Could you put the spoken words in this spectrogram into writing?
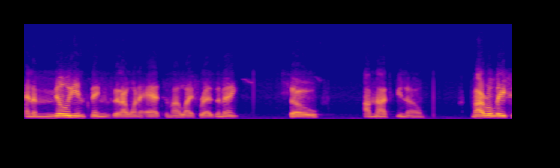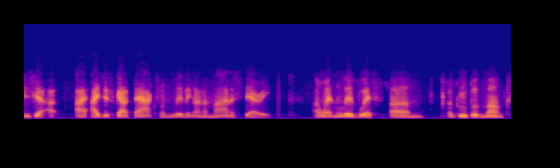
and a million things that I want to add to my life resume. So I'm not, you know, my relationship, I, I just got back from living on a monastery. I went and lived with um, a group of monks.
